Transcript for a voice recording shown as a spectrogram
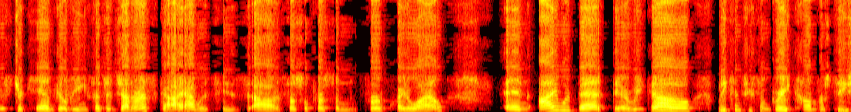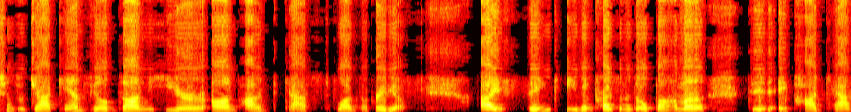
Mr. Canfield, being such a generous guy, I was his uh, social person for quite a while, and I would bet, there we go, we can see some great conversations with Jack Canfield done here on podcast Blog Talk Radio. I think even President Obama did a podcast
